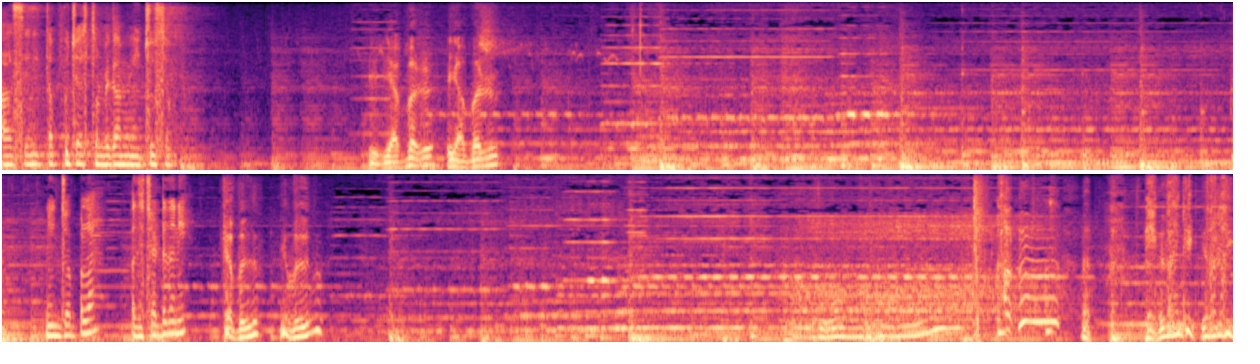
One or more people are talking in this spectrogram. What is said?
ఆ శని తప్పు చేస్తుండగా మేము చూసాం. ఎవరు ఎవరు? నేను చెప్పలా అది చెడ్డదని? ఎవరు ఎవరు? రండి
